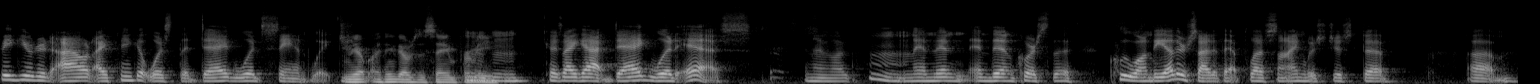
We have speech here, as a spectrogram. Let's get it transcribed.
figured it out. I think it was the Dagwood sandwich. Yep, I think that was the same for me. Because I got Dagwood S, and I'm like, hmm. And then, and then, of course, the clue on the other side of that plus sign was just uh, um,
